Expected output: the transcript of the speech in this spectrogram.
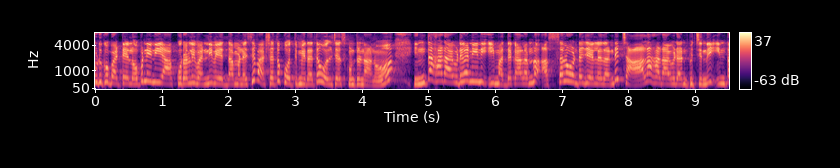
ఉడుకుబట్టే లోపు నేను ఈ ఆకుకూరలు ఇవన్నీ వేద్దామనేసి ఫస్ట్ అయితే కొత్తిమీర అయితే ఒలిచేసుకుంటున్నాను. ఇంత హడావిడిగా నేను ఈ మధ్యకాలంలో అస్సలు వంట చేయలేదండి. చాలా హడావిడి అనిపించింది. ఇంత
